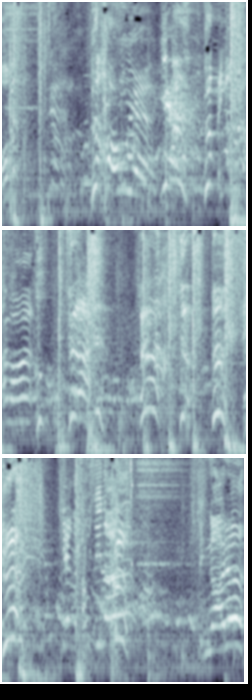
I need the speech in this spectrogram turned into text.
我嘅好嘢，yeah！你咁都大镬啊！惊我走先啦！你嗌啊！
